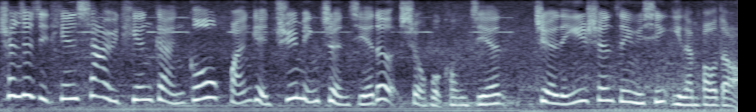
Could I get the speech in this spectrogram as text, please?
趁这几天下雨天赶工，还给居民整洁的生活空间。这林医生曾雨欣宜兰报道。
